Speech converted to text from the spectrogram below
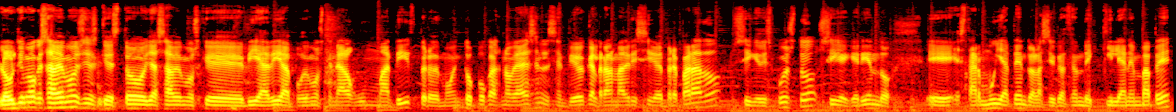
Lo último que sabemos es que esto ya sabemos que día a día podemos tener algún matiz, pero de momento pocas novedades en el sentido de que el Real Madrid sigue preparado, sigue dispuesto, sigue queriendo eh, estar muy atento a la situación de Kylian Mbappé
